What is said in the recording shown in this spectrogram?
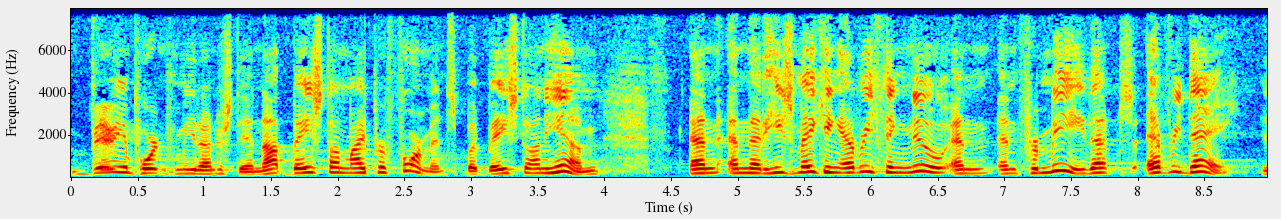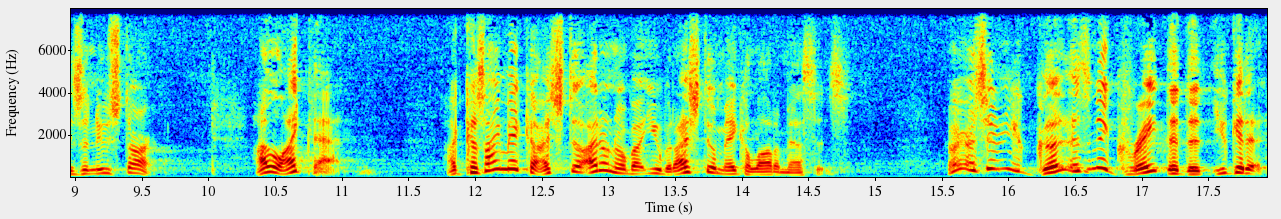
Very important for me to understand, not based on my performance, but based on Him. And, and that He's making everything new. And, and for me, that's every day is a new start. I like that. Because I make, I still, I don't know about you, but I still make a lot of messes. Isn't it good? Isn't it great that, that you get it?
